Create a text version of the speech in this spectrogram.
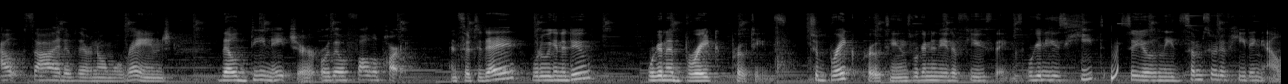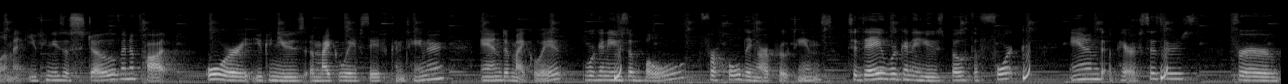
outside of their normal range, they'll denature or they'll fall apart. And so today, what are we gonna do? We're gonna break proteins. To break proteins, we're gonna need a few things. We're gonna use heat, so you'll need some sort of heating element. You can use a stove and a pot, or you can use a microwave safe container and a microwave. We're gonna use a bowl for holding our proteins. Today, we're gonna use both a fork and a pair of scissors for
